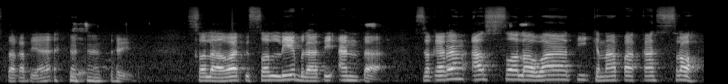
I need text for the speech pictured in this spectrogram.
Sepakat ya? Salawati salli berarti Anta. Sekarang as-salawati kenapa kasroh?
